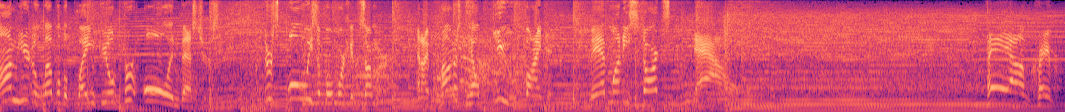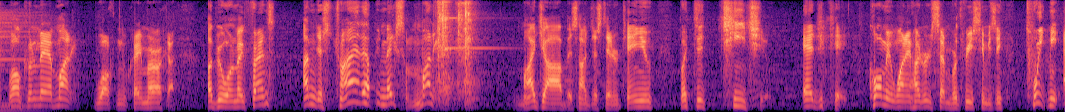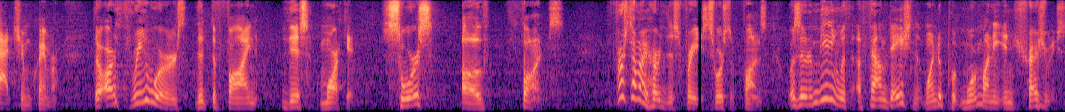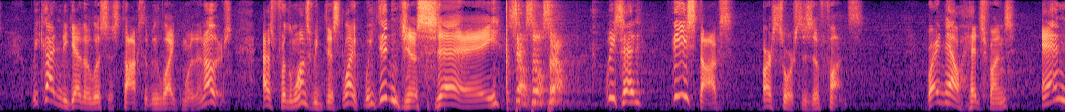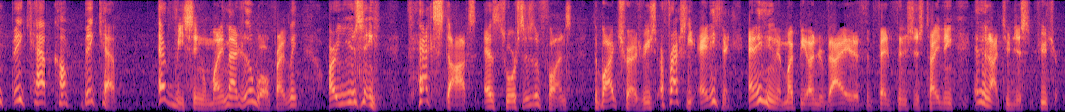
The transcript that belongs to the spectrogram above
I'm here to level the playing field for all investors. There's always a bull market somewhere, and I promise to help you find it. Mad Money starts now. Hey, I'm Cramer. Welcome to Mad Money. Welcome to Cramerica. Other people want to make friends? I'm just trying to help you make some money. My job is not just to entertain you, but to teach you, educate. Call me 1 800 743 CNBC. Tweet me at Jim Cramer. There are three words that define this market source of funds. The first time I heard this phrase, source of funds, was at a meeting with a foundation that wanted to put more money in treasuries. We gotten together a list of stocks that we liked more than others. As for the ones we disliked, we didn't just say, sell, sell, sell. We said, these stocks are sources of funds. Right now, hedge funds and big cap, comp- big cap, every single money manager in the world, frankly, are using tech stocks as sources of funds to buy treasuries or for actually anything, anything that might be undervalued if the Fed finishes tightening in the not too distant future.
